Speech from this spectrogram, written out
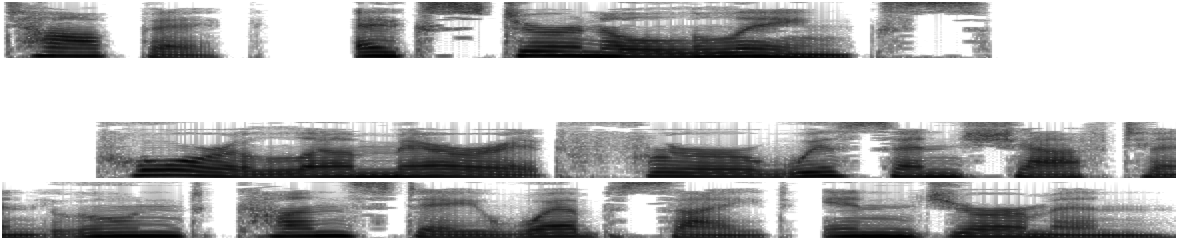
Topic External links. Pour le Mérite für Wissenschaften und Künste website in German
